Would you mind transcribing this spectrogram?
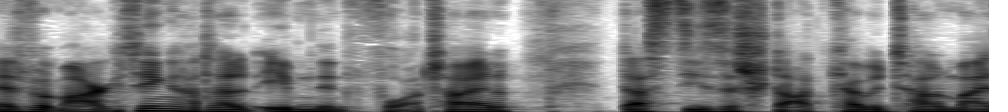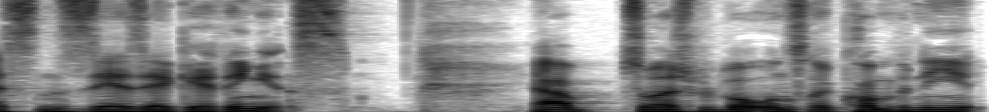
Network Marketing hat halt eben den Vorteil, dass dieses Startkapital meistens sehr, sehr gering ist. Ja, zum Beispiel bei unserer Company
